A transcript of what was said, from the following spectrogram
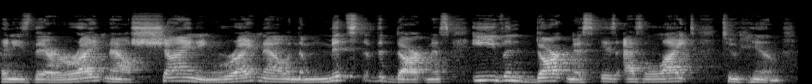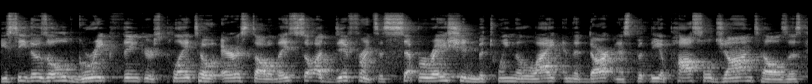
and He's there right now, shining right now in the midst of the darkness. Even darkness is as light to Him. You see, those old Greek thinkers, Plato, Aristotle, they saw a difference, a separation between the light and the darkness. But the Apostle John tells us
